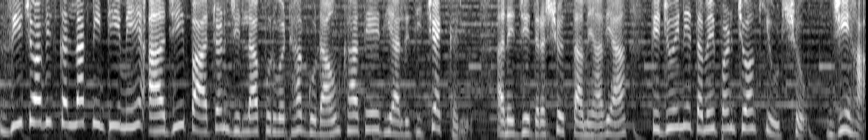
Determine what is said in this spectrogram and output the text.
ઝી ચોવીસ કલાકની ટીમે આજે પાટણ જિલ્લા પુરવઠા ગોડાઉન ખાતે રિયાલિટી ચેક કર્યું અને જે દ્રશ્યો સામે આવ્યા તે જોઈને તમે પણ ચોંકી ઉઠશો. જી હા,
